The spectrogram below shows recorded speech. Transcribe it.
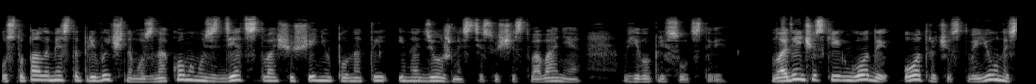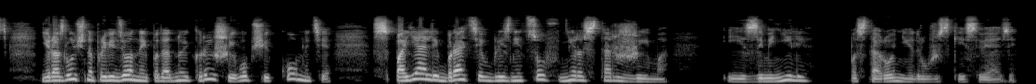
уступало место привычному, знакомому с детства ощущению полноты и надежности существования в его присутствии. Младенческие годы, отрочество, юность, неразлучно проведенные под одной крышей в общей комнате, спаяли братьев-близнецов нерасторжимо и заменили посторонние дружеские связи.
